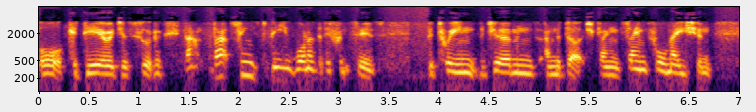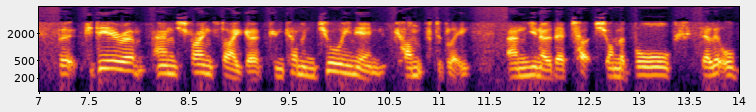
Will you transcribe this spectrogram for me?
or Khedira just sort of that that seems to be one of the differences between the Germans and the Dutch playing the same formation. But Khedira and Schweinsteiger can come and join in comfortably, and you know their touch on the ball, their little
